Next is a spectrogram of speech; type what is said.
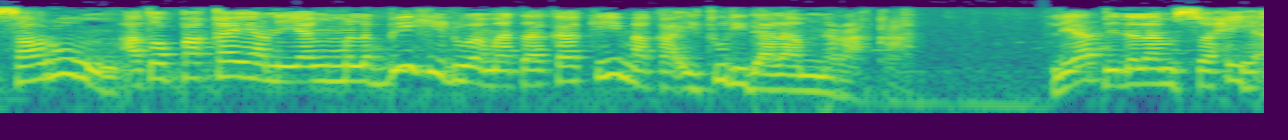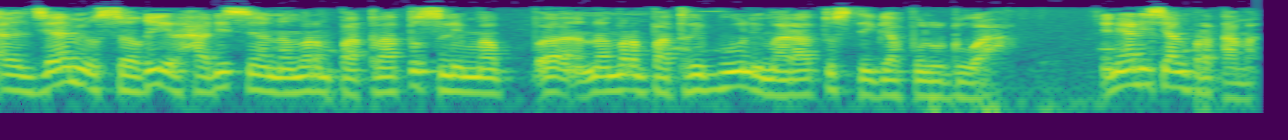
sarung atau pakaian yang melebihi dua mata kaki, maka itu di dalam neraka. Lihat di dalam Sahih Al-Jami' Saghir hadisnya nomor 405 nomor 4532. Ini hadis yang pertama.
